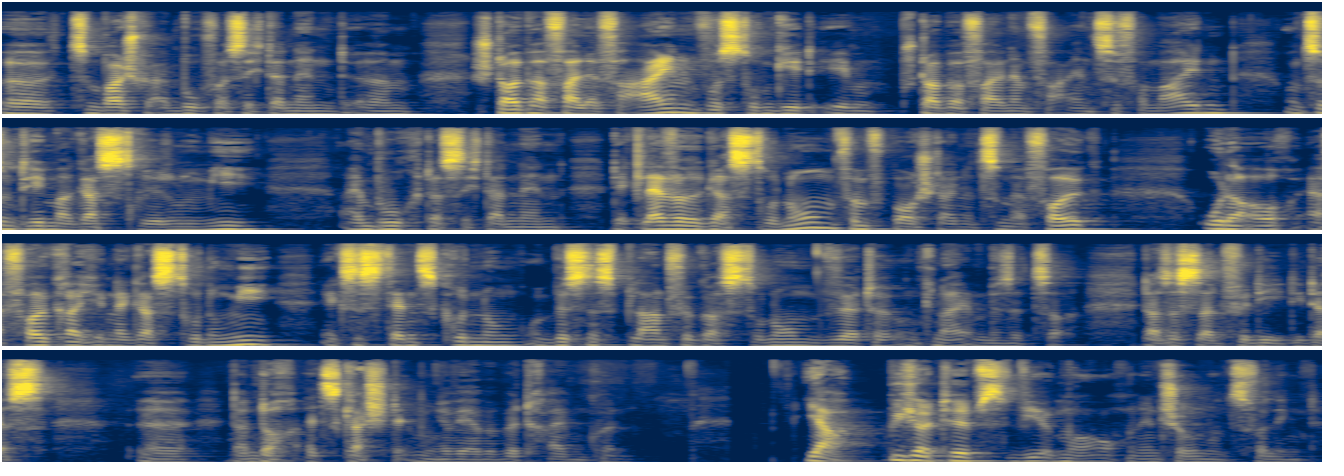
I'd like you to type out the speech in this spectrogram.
Äh, zum Beispiel ein Buch, was sich da nennt ähm, Stolperfalle Verein, wo es darum geht, eben Stolperfallen im Verein zu vermeiden. Und zum Thema Gastronomie ein Buch, das sich dann nennt Der clevere Gastronom, fünf Bausteine zum Erfolg. Oder auch Erfolgreich in der Gastronomie, Existenzgründung und Businessplan für Gastronomen, Wirte und Kneipenbesitzer. Das ist dann für die, die das äh, dann doch als Gaststättengewerbe betreiben können. Ja, Büchertipps wie immer auch in den Shownotes verlinkt.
